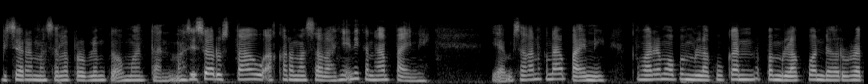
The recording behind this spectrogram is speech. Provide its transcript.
bicara masalah problem keumatan. Mahasiswa harus tahu akar masalahnya ini kenapa ini? Ya misalkan kenapa ini? Kemarin mau melakukan pemberlakuan darurat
